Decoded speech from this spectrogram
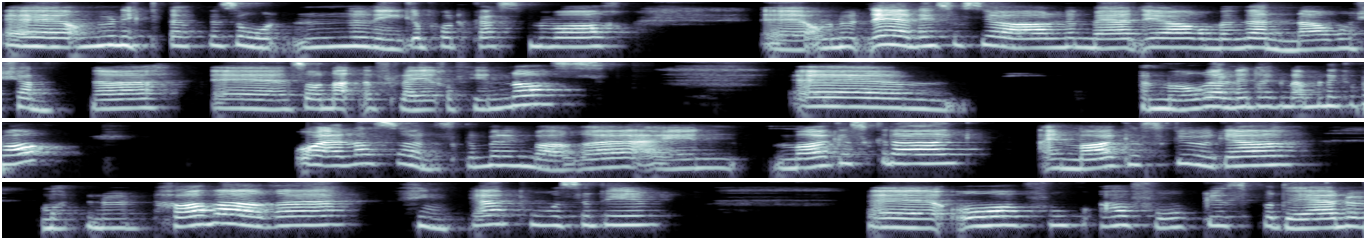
Eh, om du likte episoden, liker podkasten vår. Eh, om du deler i sosiale medier med venner og kjente, eh, sånn at flere finner oss. Eh, er vi også veldig takknemlige for. Og ellers ønsker vi deg bare en magisk dag, en magisk uke. Måtte du ta vare, tenke positivt, eh, og fo ha fokus på det du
